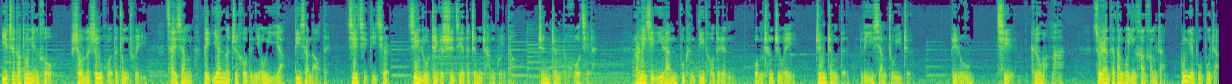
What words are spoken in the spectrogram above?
一直到多年后，受了生活的重锤，才像被淹了之后的牛一样低下脑袋，接起地气儿，进入这个世界的正常轨道，真正的活起来。而那些依然不肯低头的人，我们称之为真正的理想主义者。比如，切格瓦拉，虽然他当过银行行长、工业部部长，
